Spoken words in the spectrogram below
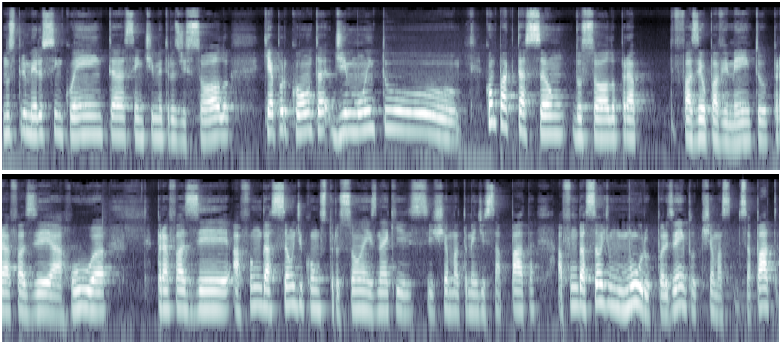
nos primeiros 50 centímetros de solo, que é por conta de muito compactação do solo para fazer o pavimento, para fazer a rua, para fazer a fundação de construções, né, que se chama também de sapata, a fundação de um muro, por exemplo, que chama de sapata,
